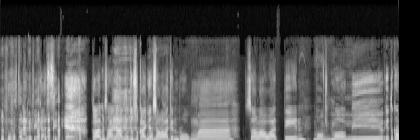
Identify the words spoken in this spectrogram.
Klarifikasi. Kalau misalnya aku tuh sukanya solawatin rumah, solawatin Mobil. mobil. Itu kan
